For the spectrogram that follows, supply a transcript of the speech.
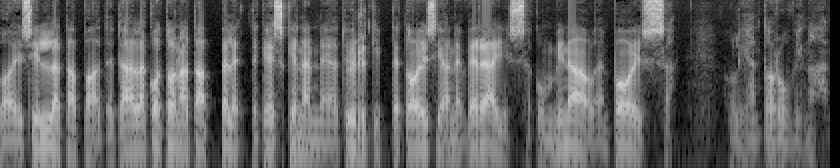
Vai sillä tapaa te täällä kotona tappelette keskenänne ja tyrkitte toisianne veräjissä, kun minä olen poissa, oli hän toruvinaan,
